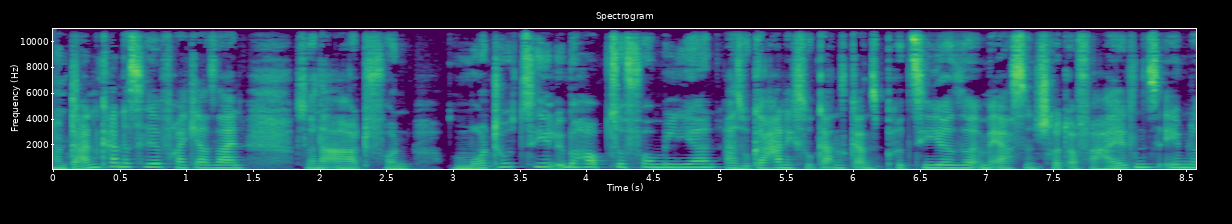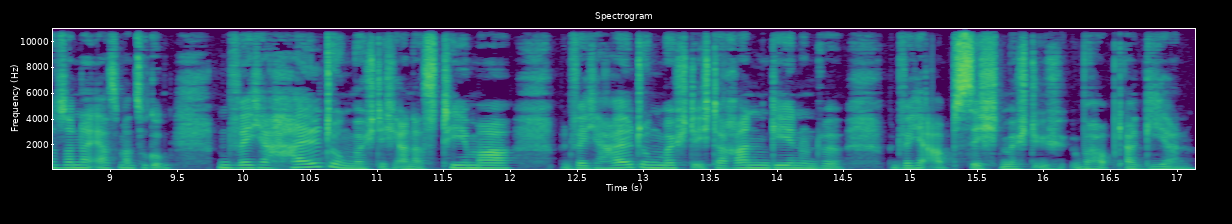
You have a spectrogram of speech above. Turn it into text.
Und dann kann es hilfreicher sein, so eine Art von Mottoziel überhaupt zu formulieren. Also gar nicht so ganz, ganz präzise im ersten Schritt auf Verhaltensebene, sondern erstmal zu gucken, mit welcher Haltung möchte ich an das Thema, mit welcher Haltung möchte ich daran gehen und mit welcher Absicht möchte ich überhaupt agieren.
